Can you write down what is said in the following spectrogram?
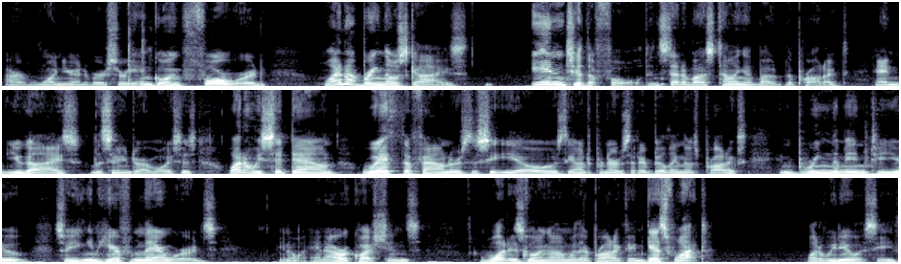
our one year anniversary, and going forward, why not bring those guys into the fold. Instead of us telling about the product and you guys listening to our voices why don't we sit down with the founders the ceos the entrepreneurs that are building those products and bring them into you. So you can hear from their words you know and our questions what is going on with their product? And guess what? What do we do asif?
